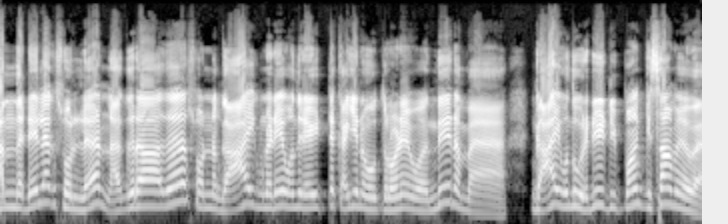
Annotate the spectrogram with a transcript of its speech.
அந்த டைலாக் சொல்ல நகராத சொன்ன காய்க்கு முன்னாடியே வந்து லைட்டாக கையை நவுத்தினோடனே வந்து நம்ம காய் வந்து ஒரு ரெடி அடிப்பான் கிசாமேவை.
